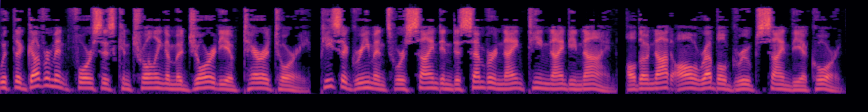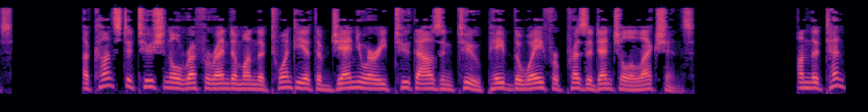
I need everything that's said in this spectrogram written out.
With the government forces controlling a majority of territory, peace agreements were signed in December 1999, although not all rebel groups signed the accords. A constitutional referendum on 20 January 2002 paved the way for presidential elections. On 10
